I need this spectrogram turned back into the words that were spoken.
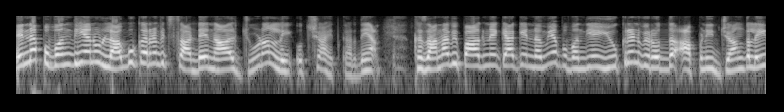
ਇਹਨਾਂ ਪਾਬੰਦੀਆਂ ਨੂੰ ਲਾਗੂ ਕਰਨ ਵਿੱਚ ਸਾਡੇ ਨਾਲ ਜੁੜਨ ਲਈ ਉਤਸ਼ਾਹਿਤ ਕਰਦੇ ਹਾਂ। ਖਜ਼ਾਨਾ ਵਿਭਾਗ ਨੇ ਕਿਹਾ ਕਿ ਨਵੀਆਂ ਪਾਬੰਦੀਆਂ ਯੂਕਰੇਨ ਵਿਰੁੱਧ ਆਪਣੀ ਜੰਗ ਲਈ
